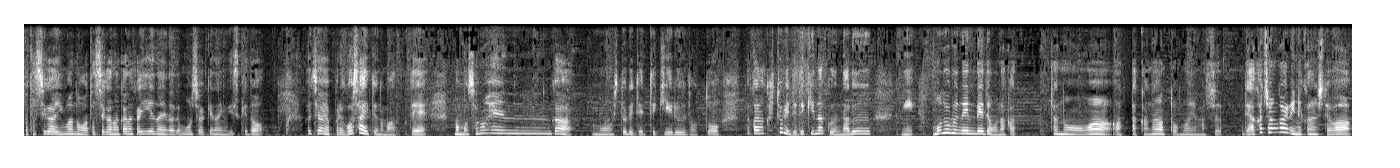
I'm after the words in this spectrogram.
私が今の私がなかなか言えないので申し訳ないんですけどうちはやっぱり5歳っていうのもあって、まあ、もうその辺がもう一人でできるのとなかなか一人でできなくなるに戻る年齢でもなかったのはあったかなと思います。で赤ちゃん帰りに関しては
